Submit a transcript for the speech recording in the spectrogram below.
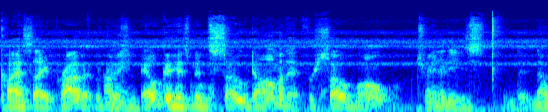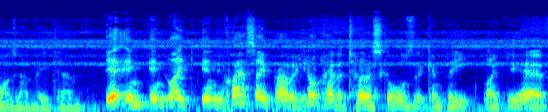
Class A private because mean- ELCA has been so dominant for so long. Trinity's. No one's going to beat them. Yeah, and, and like in Class A private, you don't have a ton of schools that compete. Like you have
